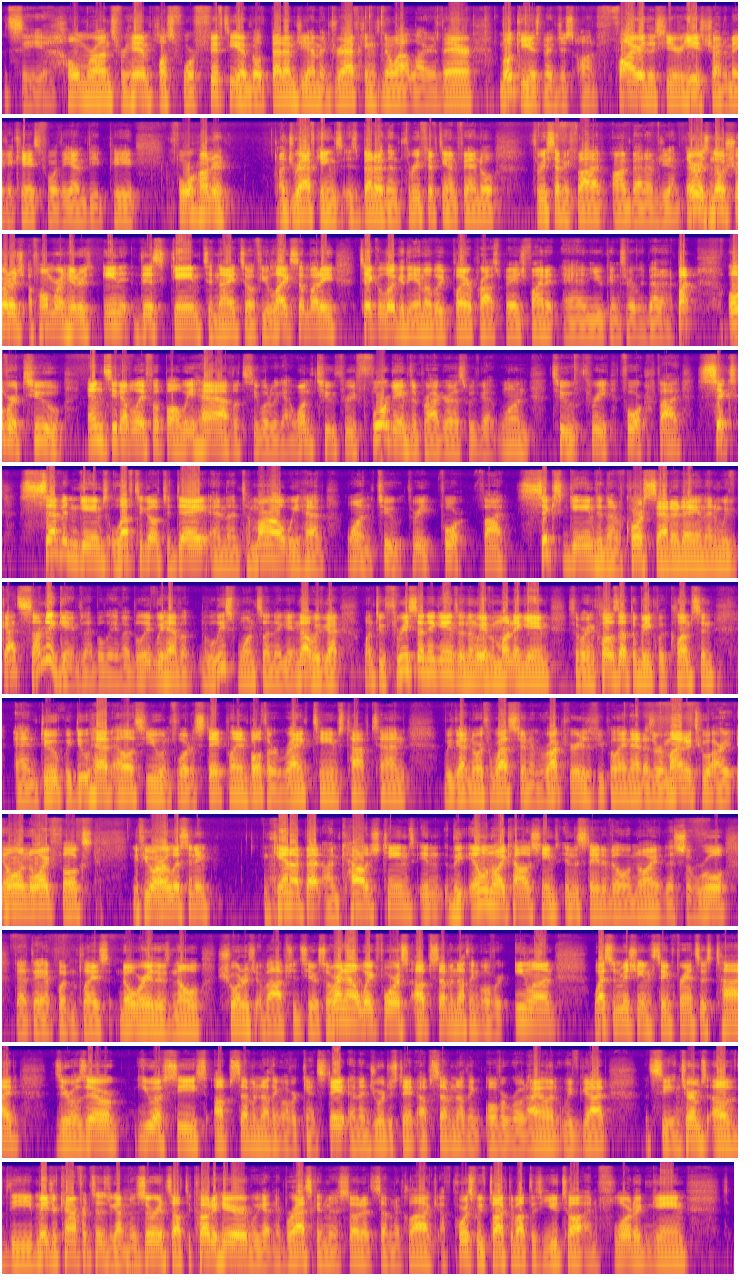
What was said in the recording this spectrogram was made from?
Let's see, home runs for him, plus 450 on both BetMGM and DraftKings. No outlier there. Mookie has been just on fire this year. He is trying to make a case for the MVP. 400 on DraftKings is better than 350 on FanDuel. 375 on BetMGM. There is no shortage of home run hitters in this game tonight. So if you like somebody, take a look at the MLB player props page, find it, and you can certainly bet on it. But over to NCAA football, we have, let's see, what do we got? One, two, three, four games in progress. We've got one, two, three, four, five, six, seven games left to go today. And then tomorrow we have one, two, three, four, five, six games. And then, of course, Saturday. And then we've got Sunday games, I believe. I believe we have a, at least one Sunday game. No, we've got one, two, three Sunday games. And then we have a Monday game. We're going to close out the week with Clemson and Duke. We do have LSU and Florida State playing. Both are ranked teams, top 10. We've got Northwestern and Rutgers if you're playing that. As a reminder to our Illinois folks, if you are listening, you cannot bet on college teams in the Illinois college teams in the state of Illinois. That's the rule that they have put in place. No worry, there's no shortage of options here. So right now, Wake Forest up 7 0 over Elon. Western Michigan and St. Francis tied 0 0. UFC up 7 0 over Kent State. And then Georgia State up 7 0 over Rhode Island. We've got, let's see, in terms of the major conferences, we got Missouri and South Dakota here. We got Nebraska and Minnesota at 7 o'clock. Of course, we've talked about this Utah and Florida game.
